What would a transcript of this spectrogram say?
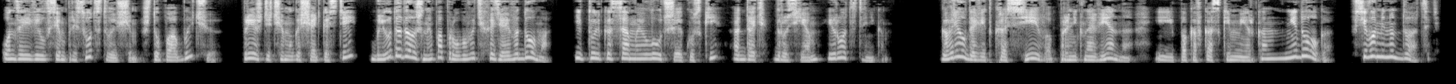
Он заявил всем присутствующим, что по обычаю, прежде чем угощать гостей, блюда должны попробовать хозяева дома, и только самые лучшие куски отдать друзьям и родственникам. Говорил Давид красиво, проникновенно и по кавказским меркам недолго, всего минут двадцать.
